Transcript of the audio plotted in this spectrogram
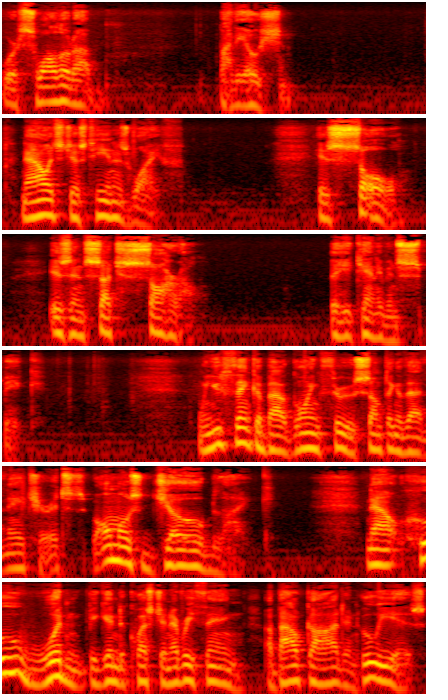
were swallowed up by the ocean. Now it's just he and his wife. His soul is in such sorrow that he can't even speak. When you think about going through something of that nature, it's almost Job like. Now, who wouldn't begin to question everything about God and who he is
